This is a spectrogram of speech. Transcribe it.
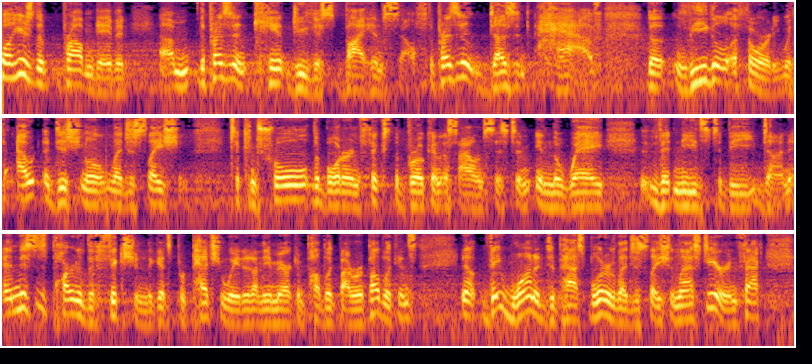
Well, here's the problem, David. Um, the president can't do this by himself. The president doesn't have the legal authority without additional legislation to control the border and fix the broken asylum system in the way that needs to be done. And this is part of the fiction that gets perpetuated on the American public by Republicans. Now, they wanted to pass border legislation last year. In fact,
